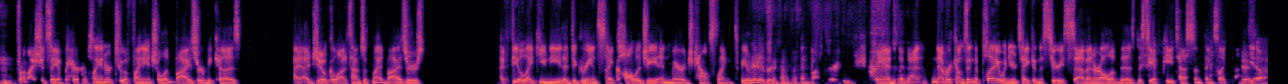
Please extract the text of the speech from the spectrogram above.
mm-hmm. from i should say a paraplanner to a financial advisor because I, I joke a lot of times with my advisors I feel like you need a degree in psychology and marriage counseling to be a really good advisor. And, and that never comes into play when you're taking the Series 7 or all of the, the CFP tests and things like that. Yeah.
